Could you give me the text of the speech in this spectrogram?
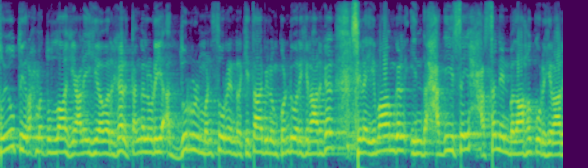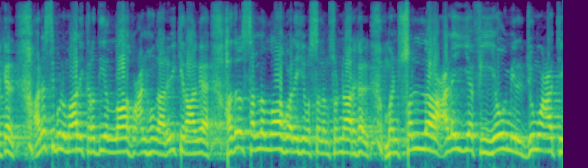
சுயூத்தி ரஹமத்துல்லாஹி அலைஹி அவர்கள் தங்களுடைய அத்துருல் மன்சூர் என்ற கிதாபிலும் கொண்டு வருகிறார்கள். கூறுகிறார்கள் சில இமாம்கள் இந்த ஹதீஸை ஹசன் என்பதாக கூறுகிறார்கள். அனசிபுல் மாலிக் ரதி அல்லாஹு அன்ஹு அறிவிக்கிறாங்க. ஹதரத் சல்லல்லாஹு அலஹி வசலம் சொன்னார்கள் மன் சொல்ல அலைய ஃபி யோமில் ஜுமாத்தி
